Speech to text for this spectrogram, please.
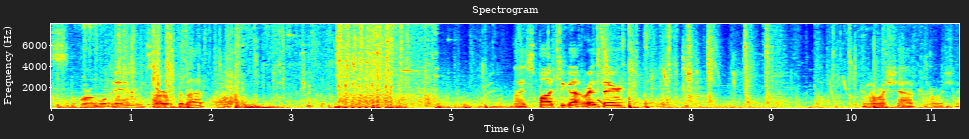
was a horrible aim. I'm sorry for that. Nice spot you got right there. Can I rush out? Can I rush out?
